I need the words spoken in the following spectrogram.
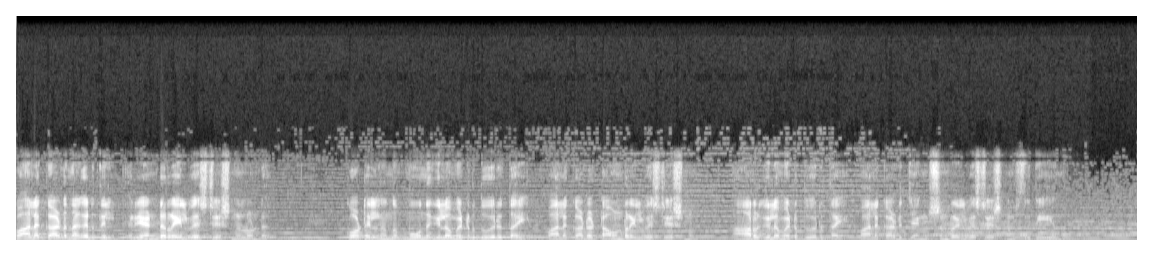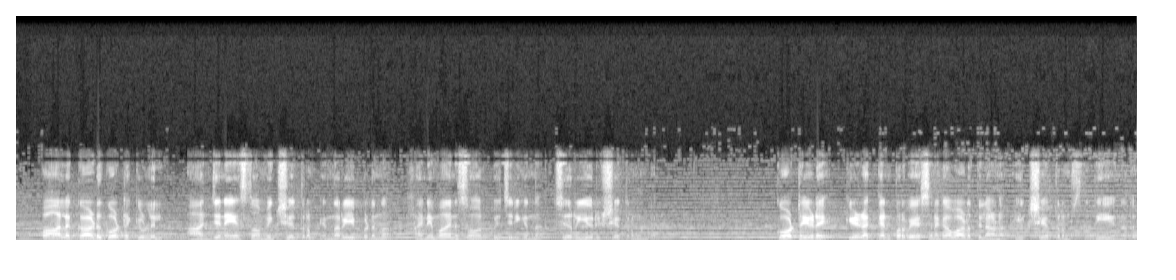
പാലക്കാട് നഗരത്തിൽ രണ്ട് റെയിൽവേ സ്റ്റേഷനുകളുണ്ട്. കോട്ടയിൽ നിന്നും മൂന്ന് കിലോമീറ്റർ ദൂരത്തായി പാലക്കാട് ടൗൺ റെയിൽവേ സ്റ്റേഷനും ആറ് കിലോമീറ്റർ ദൂരത്തായി പാലക്കാട് ജംഗ്ഷൻ റെയിൽവേ സ്റ്റേഷനും സ്ഥിതി ചെയ്യുന്നു. പാലക്കാട് കോട്ടയ്ക്കുള്ളിൽ ആഞ്ജനേയ സ്വാമി ക്ഷേത്രം എന്നറിയപ്പെടുന്ന ഹനുമാന് സമർപ്പിച്ചിരിക്കുന്ന ചെറിയൊരു ക്ഷേത്രമുണ്ട്. കോട്ടയുടെ കിഴക്കൻ പ്രവേശന കവാടത്തിലാണ് ഈ ക്ഷേത്രം സ്ഥിതി ചെയ്യുന്നത്.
